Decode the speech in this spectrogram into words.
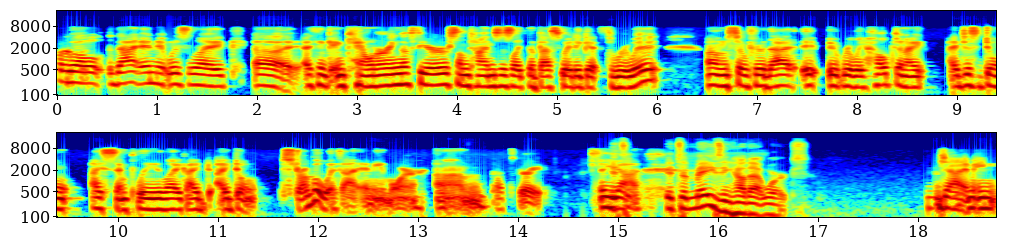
Purpose. well that, and it was like uh, I think encountering a fear sometimes is like the best way to get through it. Um, so for that, it it really helped, and I I just don't. I simply like I I don't struggle with that anymore. Um, That's great. yeah. It's amazing how that works. yeah i mean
